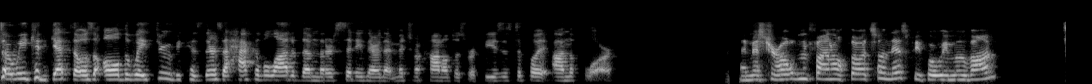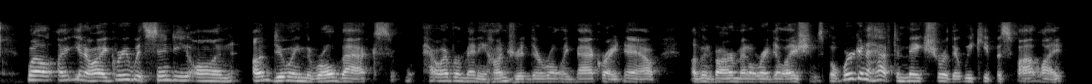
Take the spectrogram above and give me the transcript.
so we could get those all the way through because there's a heck of a lot of them that are sitting there that Mitch McConnell just refuses to put on the floor. And Mr. Holden, final thoughts on this before we move on? Well, you know, I agree with Cindy on undoing the rollbacks, however many hundred they're rolling back right now of environmental regulations. But we're going to have to make sure that we keep a spotlight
